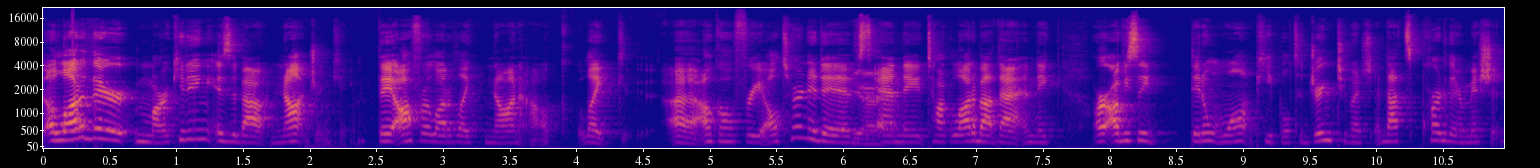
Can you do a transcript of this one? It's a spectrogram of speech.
A lot of their marketing is about not drinking. They offer a lot of like non-alc, like uh, alcohol-free alternatives, Yeah. and they talk a lot about that. And they are obviously they don't want people to drink too much, and that's part of their mission.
